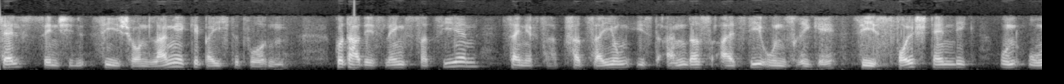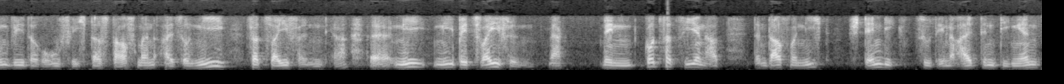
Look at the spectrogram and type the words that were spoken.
selbst wenn sie schon lange gebeichtet wurden. Gott hat es längst verziehen, seine Verzeihung ist anders als die unsrige. Sie ist vollständig und unwiderruflich. Das darf man also nie verzweifeln, ja? äh, nie, nie bezweifeln. Merkt wenn Gott verziehen hat, dann darf man nicht ständig zu den alten Dingen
